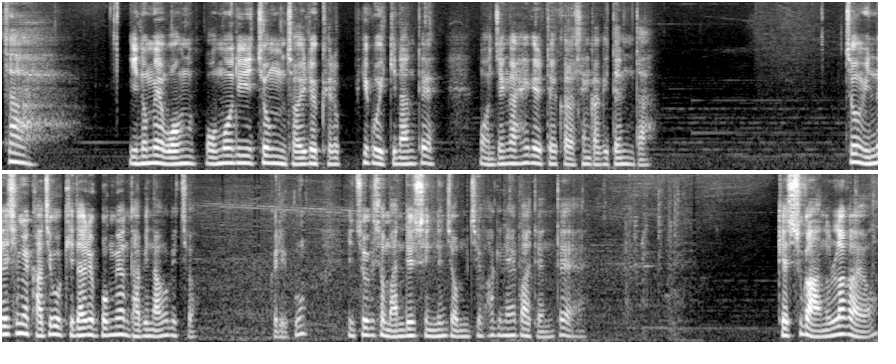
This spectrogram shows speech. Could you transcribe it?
자 이놈의 원, 웜홀이 좀 저희를 괴롭히고 있긴 한데 뭐 언젠가 해결될 거라 생각이 됩니다. 좀 인내심을 가지고 기다려보면 답이 나오겠죠. 그리고 이쪽에서 만들 수 있는지 없는지 확인해 봐야 되는데 개수가 안 올라가요.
